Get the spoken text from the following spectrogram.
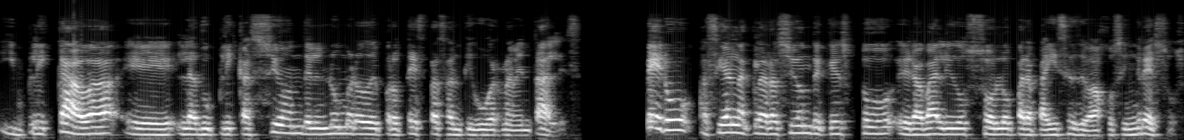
implicaba eh, la duplicación del número de protestas antigubernamentales. Pero hacían la aclaración de que esto era válido solo para países de bajos ingresos,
